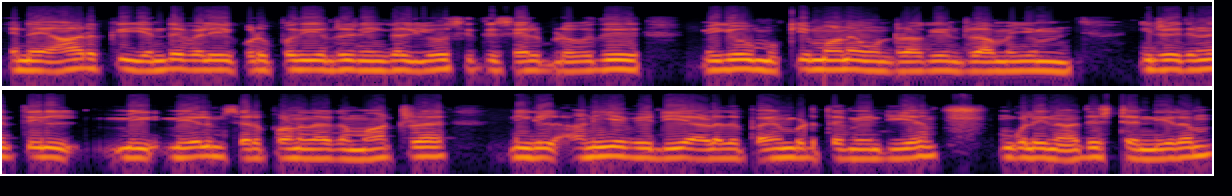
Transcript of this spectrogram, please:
என்னை யாருக்கு எந்த வேலையை கொடுப்பது என்று நீங்கள் யோசித்து செயல்படுவது மிகவும் முக்கியமான ஒன்றாக இன்று அமையும். இன்றைய தினத்தில் மே- மேலும் சிறப்பானதாக மாற்ற நீங்கள் அணிய வேண்டிய அல்லது பயன்படுத்த வேண்டிய உங்களின் அதிர்ஷ்ட நிறம்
